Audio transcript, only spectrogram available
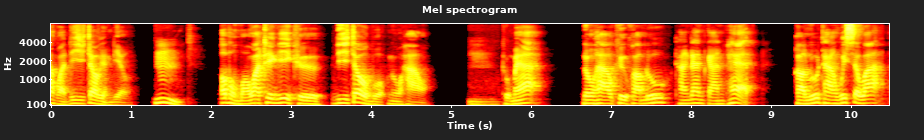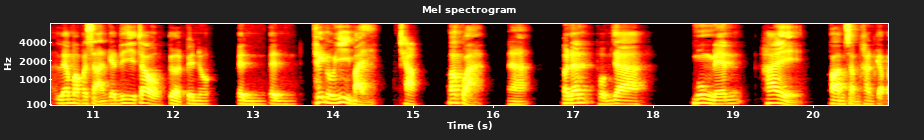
มากกว่าดิจิทัลอย่างเดียวอืมเพราะผมมองว่าเทคโนโลยีคือดิจิทัลบวกโน้ตฮาวอืมถูกไหมฮะโน้ตฮาวคือความรู้ทางด้านการแพทย์ ความรู้ทางวิศวะ แล้วมาประสานกันดิจิทัลเกิดเป็นเป็นเป็นเทคโนโลยีใหม่ครับมากกว่านะฮะเพราะฉะนั้นผมจะมุ่งเน้นให้ ความสำคัญกับ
